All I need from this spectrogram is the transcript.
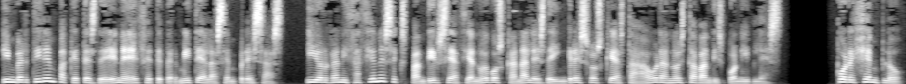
Invertir en paquetes de NFT permite a las empresas y organizaciones expandirse hacia nuevos canales de ingresos que hasta ahora no estaban disponibles. Por ejemplo,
